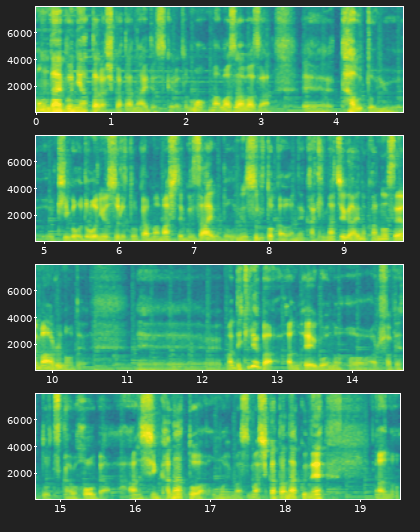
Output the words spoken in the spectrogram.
問題文にあったら仕方ないですけれども、まあ、わざわざ、えー、タウという記号を導入するとか、まあ、まして具材を導入するとかはね書き間違いの可能性もあるので。えーまあ、できればあの英語のアルファベットを使う方が安心かなとは思います。まあ、仕方なくねあの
